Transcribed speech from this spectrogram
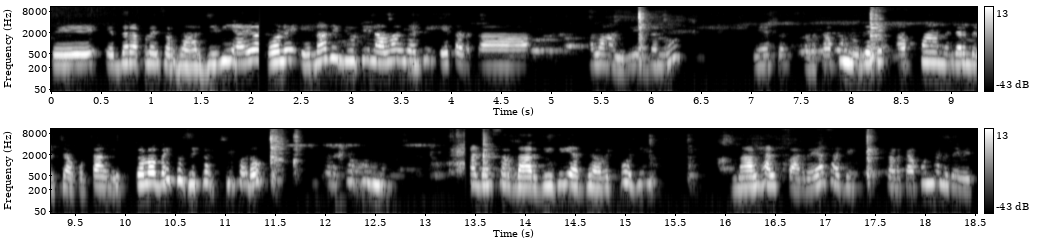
ਤੇ ਇੱਧਰ ਆਪਣੇ ਸਰਦਾਰ ਜੀ ਵੀ ਆਏ ਹੋਏ। ਹੁਣ ਇਹਨਾਂ ਦੀ ਡਿਊਟੀ ਲਾਵਾਂਗੇ ਵੀ ਇਹ ਤੜਕਾ ਹਲਾਣਗੇ ਇੱਧਰ ਨੂੰ ਇਹ ਤ- ਤੜਕਾ ਭੁੰਨੂਗੇ ਤੇ ਆਪਾਂ ਨਜ਼ਰ ਮਿਰਚਾਂ ਕੁੱਟਾਂਗੇ ਚਲੋ ਬਈ ਤੁਸੀਂ ਕੜਛੀ ਫੜੋ ਤੜਕਾ ਭੁੰਨੋ ਸਾਡੇ ਸਰਦਾਰ ਜੀ ਦੀ ਅੱਜ ਆ ਵੇਖੋ ਜੀ ਨਾਲ ਹੈਲਪ ਕਰ ਰਹੇ ਆ ਸਾਡੀ ਤੜਕਾ ਭੁੰਨਣ ਦੇ ਵਿੱਚ।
